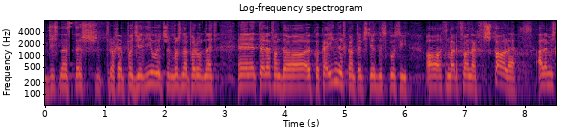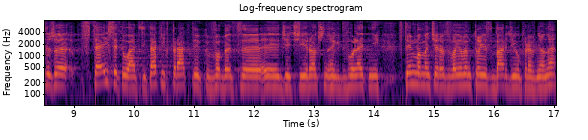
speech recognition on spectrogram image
gdzieś nas też trochę podzieliły, czy można porównać e, telefon do kokainy w kontekście dyskusji o smartfonach w szkole, ale myślę, że w tej sytuacji takich praktyk wobec e, e, dzieci rocznych, dwuletnich w tym momencie rozwojowym to jest bardziej uprawnione.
